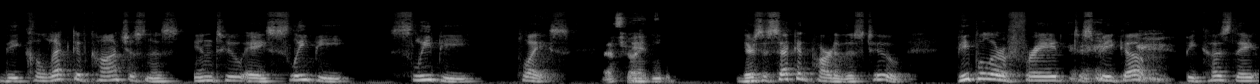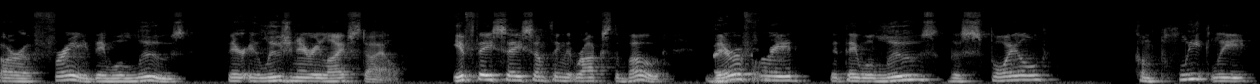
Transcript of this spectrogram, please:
the collective consciousness into a sleepy, sleepy place. That's right. And there's a second part of this too People are afraid to speak up because they are afraid they will lose their illusionary lifestyle. If they say something that rocks the boat, they're afraid that they will lose the spoiled, completely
